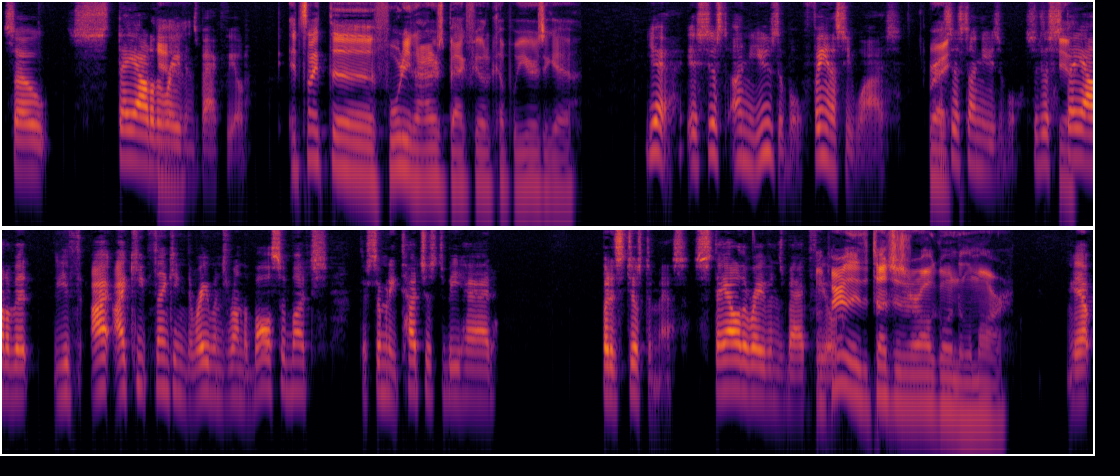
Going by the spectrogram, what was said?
So stay out of the Yeah. Ravens backfield. It's like the 49ers backfield a couple years ago. Yeah, it's just unusable fantasy wise. Right. It's just unusable. So just Yeah. stay out of it. You, th- I, I keep thinking the Ravens run the ball so much. There's so many touches to be had, but it's just a mess. Stay out of the Ravens Well, backfield. apparently the touches are all going to Lamar. Yep,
